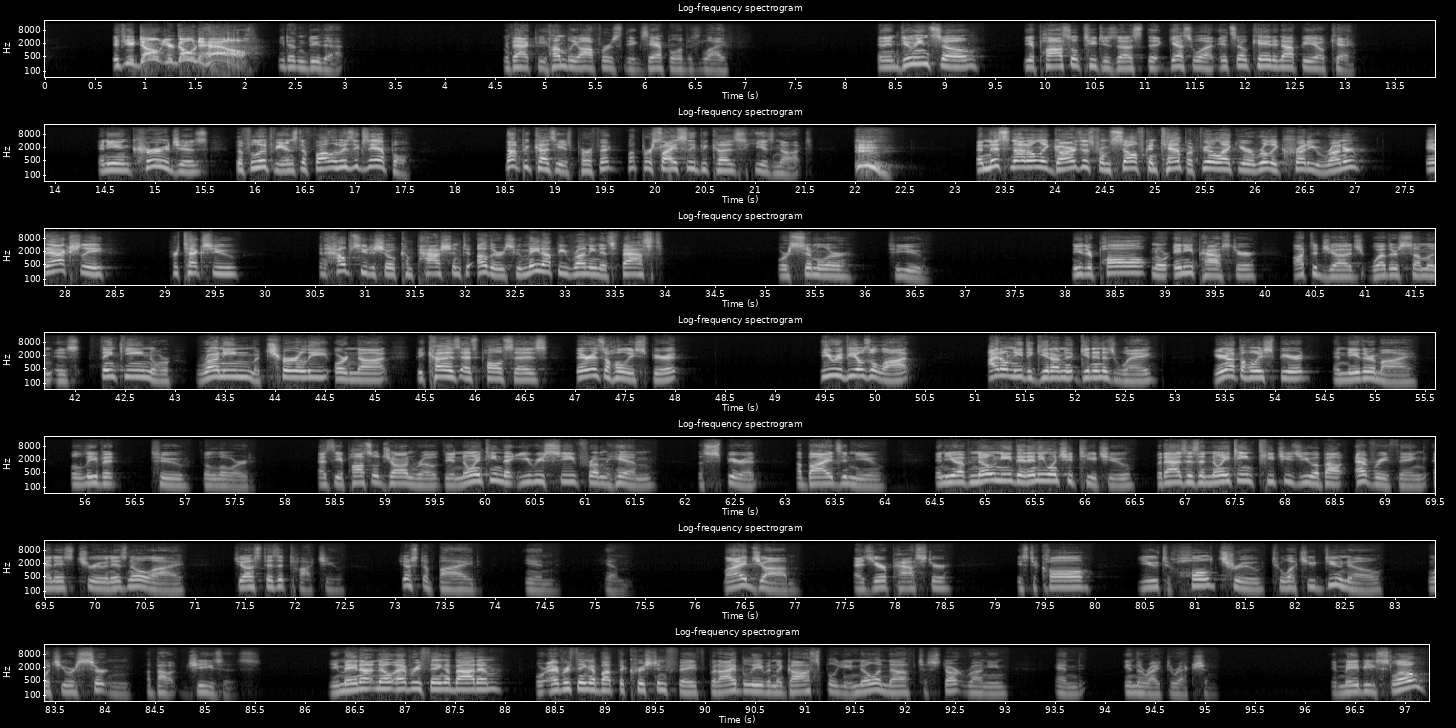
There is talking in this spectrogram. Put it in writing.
If you don't, you're going to hell. He doesn't do that. In fact, he humbly offers the example of his life. And in doing so, the apostle teaches us that guess what? It's okay to not be okay. And he encourages the Philippians to follow his example. Not because he is perfect, but precisely because he is not. and this not only guards us from self contempt or feeling like you're a really cruddy runner, it actually protects you and helps you to show compassion to others who may not be running as fast or similar to you. Neither Paul nor any pastor ought to judge whether someone is thinking or running maturely or not because, as Paul says, there is a Holy Spirit. He reveals a lot. I don't need to get, on, get in his way. You're not the Holy Spirit, and neither am I. We'll leave it to the Lord. As the Apostle John wrote, the anointing that you receive from him, the Spirit, abides in you, and you have no need that anyone should teach you, but as his anointing teaches you about everything and is true and is no lie, just as it taught you, just abide in him. My job as your pastor is to call you to hold true to what you do know and what you are certain about Jesus. You may not know everything about him or everything about the Christian faith, but I believe in the gospel you know enough to start running and in the right direction. It may be slow,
